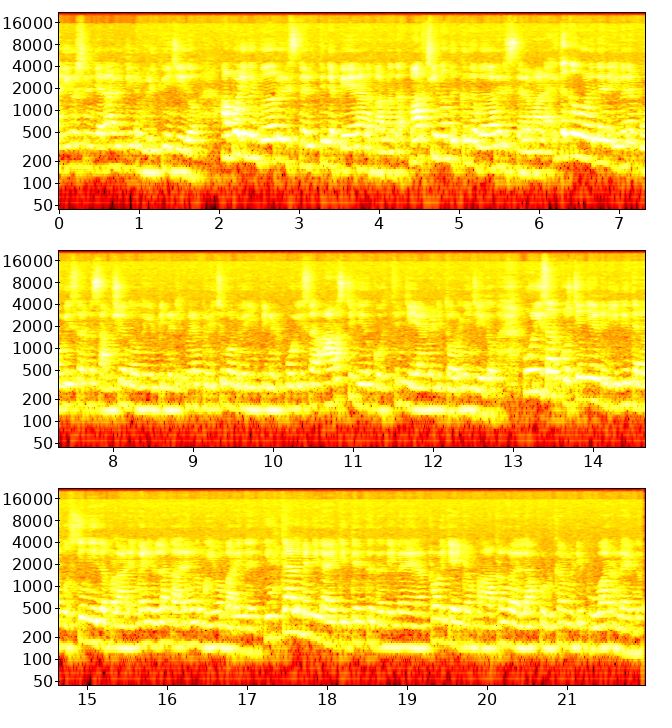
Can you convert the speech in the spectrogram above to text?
അലികൃഷ്ണൻ ജലാലുദ്ദീനെ വിളിക്കുകയും ചെയ്തു. അപ്പോൾ ഇവൻ വേറൊരു സ്ഥലത്തിന്റെ പേരാണ് പറഞ്ഞത്. മറിച്ച് ഇവൻ നിൽക്കുന്ന വേറൊരു സ്ഥലമാണ്. ഇതൊക്കെ കൊണ്ട് തന്നെ ഇവനെ പോലീസുകാർക്ക് സംശയം തോന്നുകയും പിന്നീട് ഇവനെ പിടിച്ചു കൊണ്ടുവരികയും പിന്നീട് പോലീസുകാർ അറസ്റ്റ് ചെയ്ത് ക്വസ്റ്റ്യൻ ചെയ്യാൻ വേണ്ടി തുടങ്ങുകയും ചെയ്തു. പോലീസുകാർ ക്വസ്റ്റ്യൻ ചെയ്യുന്ന രീതിയിൽ തന്നെ ക്വസ്റ്റ്യൻ ചെയ്തപ്പോഴാണ് ഇവനുള്ള കാര്യങ്ങളും മുഴുവൻ പറയുന്നത് ഇൻസ്റ്റാൾമെന്റിനായിട്ട് ഇത്തരത്തിൽ തന്നെ ഇവന് ഇലക്ട്രോണിക് ഐറ്റം പാത്രങ്ങളെല്ലാം കൊടുക്കാൻ വേണ്ടി പോകാറുണ്ടായിരുന്നു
